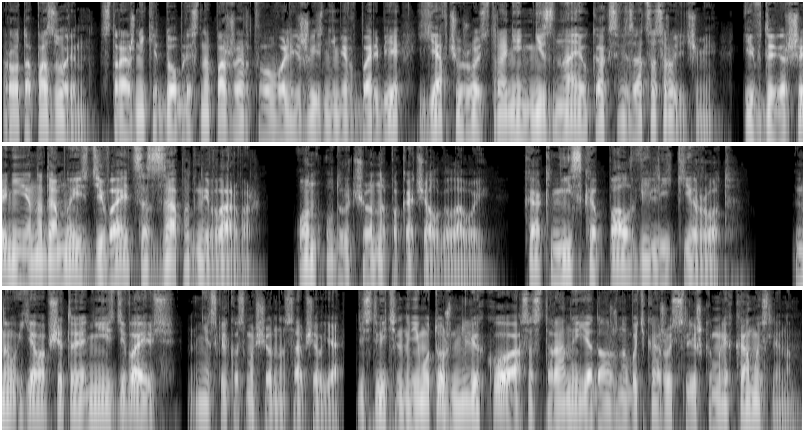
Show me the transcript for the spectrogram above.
рот опозорен, стражники доблестно пожертвовали жизнями в борьбе, я в чужой стране не знаю, как связаться с родичами. И в довершение надо мной издевается западный варвар». Он удрученно покачал головой. «Как низко пал великий род!» «Ну, я вообще-то не издеваюсь», — несколько смущенно сообщил я. «Действительно, ему тоже нелегко, а со стороны я, должно быть, кажусь слишком легкомысленным.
